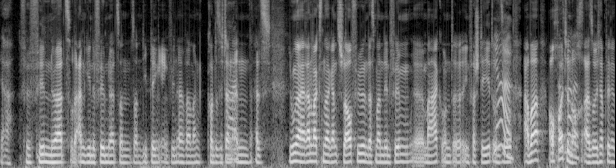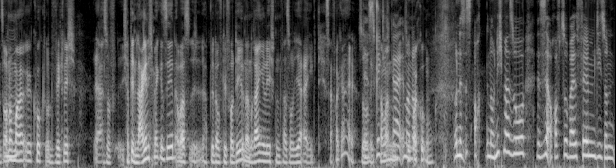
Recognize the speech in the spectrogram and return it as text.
ja, für Filmnerds oder angehende Filmnerds so ein, so ein Liebling irgendwie, ne? Weil man konnte sich Total. dann an, als junger Heranwachsender ganz schlau fühlen, dass man den Film äh, mag und äh, ihn versteht und Ja, so. Aber auch das heute noch. das. Also ich habe den jetzt auch Mhm. noch mal geguckt und wirklich ja, also ich habe den lange nicht mehr gesehen, aber ich habe den auf DVD und dann reingelegt und war so, ja, ey, der ist einfach geil. So, Der ist den kann man geil, immer super noch. gucken. Und es ist auch noch nicht mal so, es ist ja auch oft so bei Filmen, die so einen,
